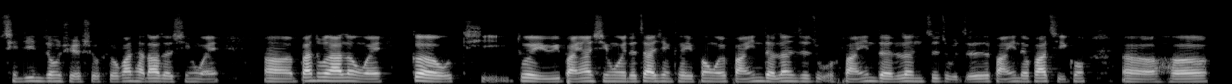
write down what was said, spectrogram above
情境中学所所观察到的行为。呃，班杜拉认为，个体对于榜样行为的再现可以分为反应的认知组、反应的认知组织、反应的发起控呃和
